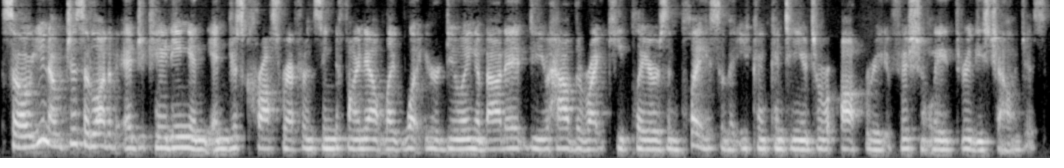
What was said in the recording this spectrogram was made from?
so, you know, just a lot of educating and, and just cross referencing to find out like what you're doing about it. Do you have the right key players in place so that you can continue to operate efficiently through these challenges?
